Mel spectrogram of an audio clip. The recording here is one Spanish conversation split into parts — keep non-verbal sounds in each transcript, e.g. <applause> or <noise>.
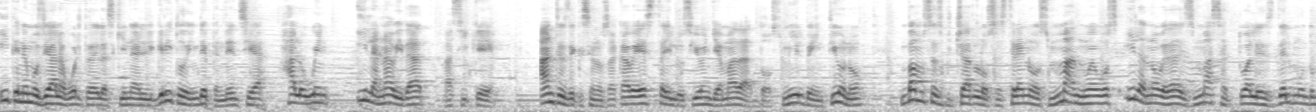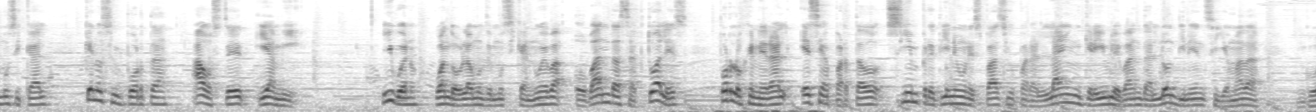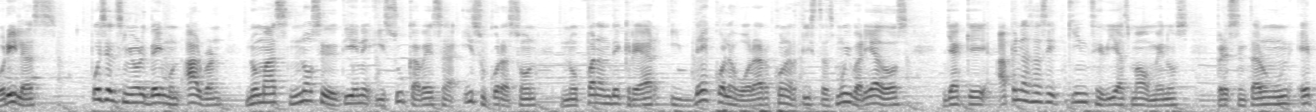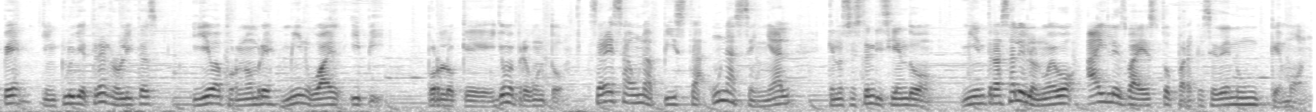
Y tenemos ya a la vuelta de la esquina el grito de independencia, Halloween y la Navidad, así que antes de que se nos acabe esta ilusión llamada 2021, vamos a escuchar los estrenos más nuevos y las novedades más actuales del mundo musical que nos importa a usted y a mí. Y bueno, cuando hablamos de música nueva o bandas actuales, por lo general ese apartado siempre tiene un espacio para la increíble banda londinense llamada Gorillaz, pues el señor Damon Albarn más no se detiene y su cabeza y su corazón no paran de crear y de colaborar con artistas muy variados, ya que apenas hace 15 días más o menos presentaron un EP que incluye tres rolitas y lleva por nombre Meanwhile EP. Por lo que yo me pregunto, ¿será esa una pista, una señal que nos estén diciendo, mientras sale lo nuevo, ahí les va esto para que se den un quemón?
